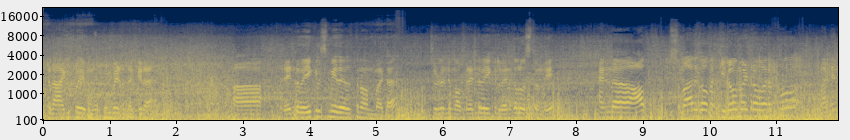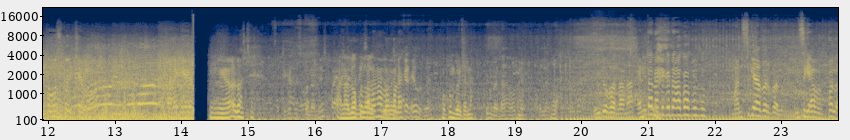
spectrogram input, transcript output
ఇక్కడ ఆగిపోయాము ముకుంపేట దగ్గర రెండు వెహికల్స్ మీద వెళ్తున్నాం అనమాట చూడండి మా ఫ్రెండ్ వెహికల్ వెనకాల వస్తుంది. అండ్ ఆఫ్ సుమారుగా ఒక కిలోమీటర్ వరకు బండిని తోసుకొచ్చాము. మనకి లోపల ముకుంపేటనా? యూట్యూబర్లానా ఎంత టికెట్? ఆకాకు మనిషికి యాభై రూపాయలు. ఇంటికి యాభై రూపాయలు.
